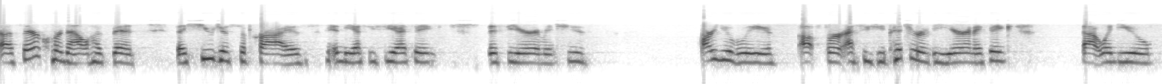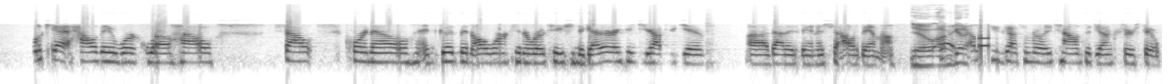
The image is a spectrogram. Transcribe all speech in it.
Uh, Sarah Cornell has been the hugest surprise in the SEC, I think, this year. I mean, she's arguably up for SEC Pitcher of the Year, and I think that when you look at how they work well, how Fouts, Cornell, and Goodman all work in a rotation together, I think you have to give uh, that advantage to Alabama. You know, I'm but gonna. LSU's got some really talented youngsters too.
